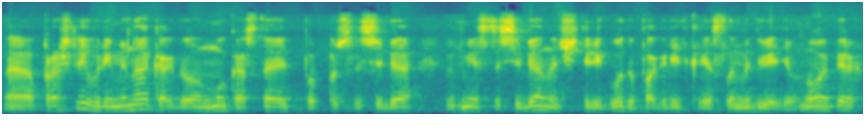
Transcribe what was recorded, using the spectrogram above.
Э, прошли времена, когда он мог оставить после себя, вместо себя на 4 года погреть кресло Медведева. Ну, во-первых,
